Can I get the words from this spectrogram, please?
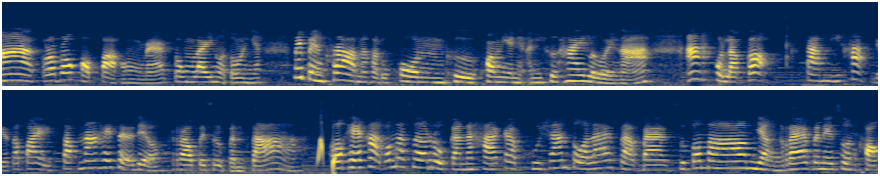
มากรอบๆขอบปากของแน็กตรงไรหนวดตรงอะไรเงี้ย ไม่เป็นคราบนะคะทุกคน คือความเนียนเนี่ยอันนี้คือให้เลยนะ อะผลลัพธ์ก็ ตามนี้ค่ะ เดี๋ยวต่อไปซับหน้าให้เสร็จแล้วเดี๋ยวเราไปสรุปกันจ้า โอเคค่ะ ก็มาสรุปกันนะคะกับคูชั่นตัวแรกจากแบรนด์ซูเปอร์ม m อย่างแรกเป็นในส่วนของ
